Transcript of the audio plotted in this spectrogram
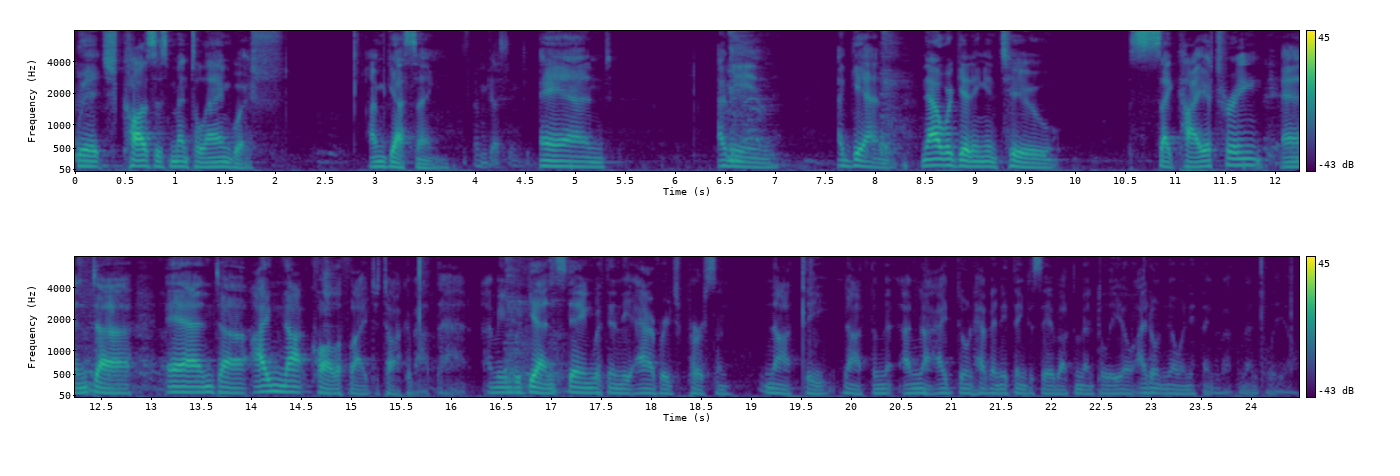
which causes mental anguish, I'm guessing. I'm guessing. Too. And I mean, again, now we're getting into psychiatry, and, uh, and uh, I'm not qualified to talk about that. I mean, again, staying within the average person, not the, not the, I'm not, I don't have anything to say about the mentally ill. I don't know anything about the mentally ill.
